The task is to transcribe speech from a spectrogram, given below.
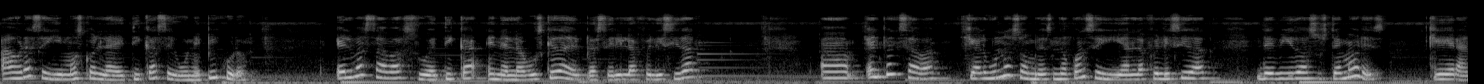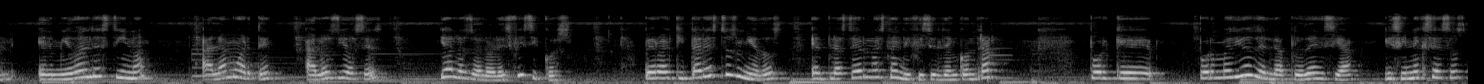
Ahora seguimos con la ética según Epicuro. Él basaba su ética en la búsqueda del placer y la felicidad. Ah, él pensaba que algunos hombres no conseguían la felicidad debido a sus temores, que eran el miedo al destino, a la muerte, a los dioses y a los dolores físicos. Pero al quitar estos miedos, el placer no es tan difícil de encontrar, porque por medio de la prudencia y sin excesos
